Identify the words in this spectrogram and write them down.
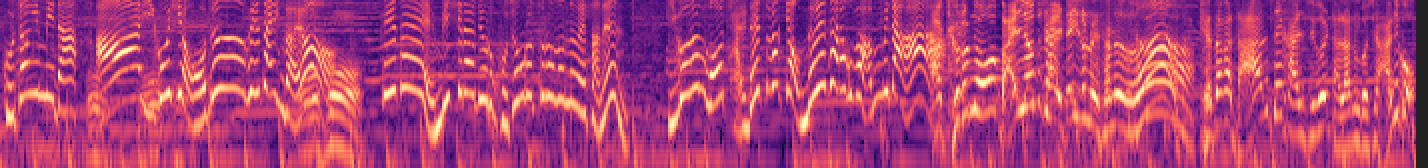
고정입니다. 아 이곳이 어느 회사인가요? 오호. 회사에 MBC 라디오를 고정으로 틀어놓는 회사는 이거는 뭐 잘 될 수밖에 없는 회사라고 봅니다. 아 그럼요 말려도 잘 돼 이런 회사는 어. 게다가 나한테 간식을 달라는 것이 아니고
